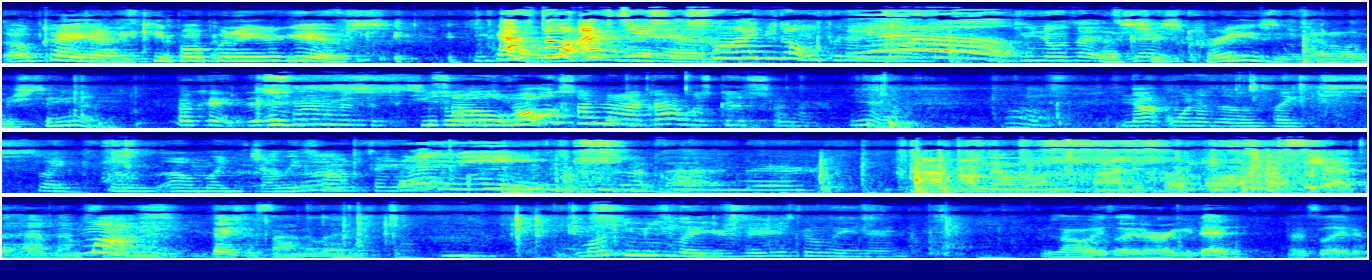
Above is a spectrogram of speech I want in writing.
Okay, honey, keep opening your gifts. You After after you see slime, you don't open it Ew. anymore. You know that That's it's just crazy. I don't understand. Okay, this Cause slime is you so all the slime that I got was good slime. Yeah. Not one of those like s- like those um like jelly slime things. Bunny. You got corn in. I'm, I'm the only one who signed it so far. I forgot to have them sign Mommy. it. They can sign it later. What do you mean later? There is no later. There's always later. Are you dead? There's later.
